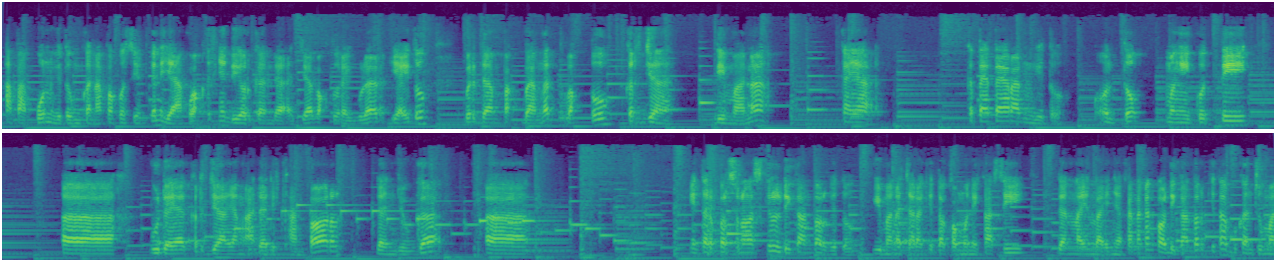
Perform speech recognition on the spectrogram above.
apa pun gitu bukan apa pun sih. Kan ya aku aktifnya di organda aja waktu reguler ya itu berdampak banget waktu kerja di mana kayak keteteran gitu untuk mengikuti uh, budaya kerja yang ada di kantor dan juga uh, interpersonal skill di kantor gitu. Gimana cara kita komunikasi dan lain-lainnya. Karena kan kalau di kantor kita bukan cuma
